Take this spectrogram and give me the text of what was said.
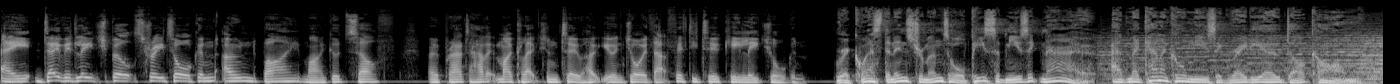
A David Leach built street organ owned by my good self. Very proud to have it in my collection too. Hope you enjoyed that 52 key Leach organ. Request an instrument or piece of music now at mechanicalmusicradio.com.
